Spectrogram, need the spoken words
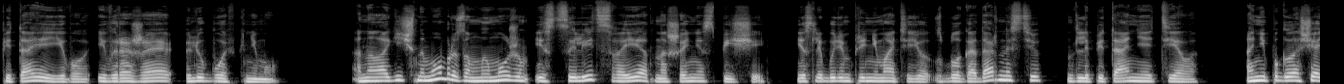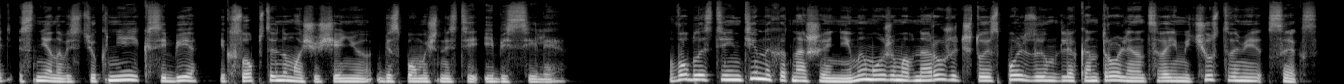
питая его и выражая любовь к нему. Аналогичным образом мы можем исцелить свои отношения с пищей, если будем принимать ее с благодарностью для питания тела, а не поглощать с ненавистью к ней, к себе и к собственному ощущению беспомощности и бессилия. В области интимных отношений мы можем обнаружить, что используем для контроля над своими чувствами секс.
